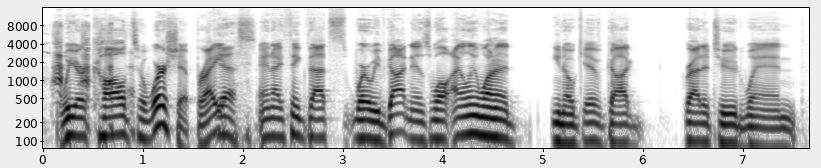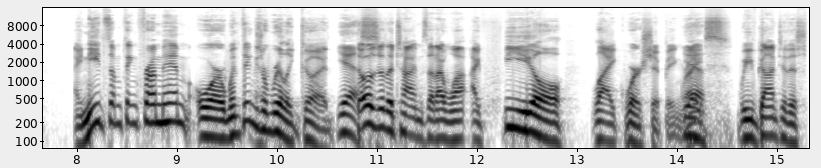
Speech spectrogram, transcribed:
we are called to worship, right? Yes. And I think that's where we've gotten is well, I only want to, you know, give God gratitude when I need something from him or when things are really good. Yes. Those are the times that I want I feel like worshiping, right? Yes. We've gone to this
